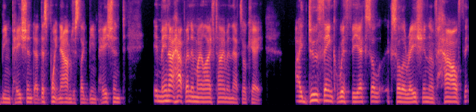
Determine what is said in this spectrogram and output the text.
being patient. At this point now, I'm just like being patient. It may not happen in my lifetime, and that's okay. I do think with the accel- acceleration of how th-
